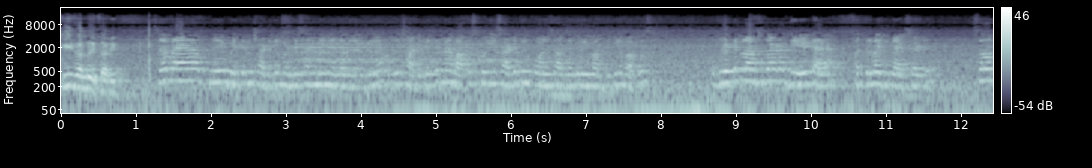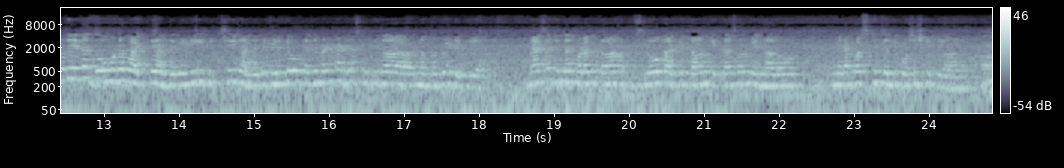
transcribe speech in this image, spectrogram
ਕੀ ਗੱਲ ਹੋਈ ਸਾਰੀ? ਸਰ ਮੈਂ ਆਪਣੇ ਬੇਟੇ ਨੂੰ ਛੱਡ ਕੇ ਮੰਡੀ ਸਾਈਡ ਮੇਰੀ ਨੰਦ ਰਹਿੰਦੀ ਹੈ। ਉਹਦੇ ਛੱਡ ਕੇ ਤੇ ਮੈਂ ਵਾਪਸ ਕੋਈ 3:30 ਪੌਣੇ ਚਾਰ ਦੇ ਕਰੀਬ ਆਉਂਦੀ ਪਈ ਹਾਂ ਵਾਪਸ। ਉਹ ਗ੍ਰੇਟਰ ਕਲਾਸ ਦਾ ਜਿਹੜਾ ਗੇਟ ਹੈ ਫਟਲਵਾਈ ਦੀ ਬੈਕ ਸਾਈਡ ਸਰ ਉੱਥੇ ਨਾ ਦੋ ਮੁੰਡੇ ਬਾਈਕ ਤੇ ਆਉਂਦੇ ਪਏ ਸੀ ਪਿੱਛੇ ਹੀ ਜਾਂਦੇ ਪਏ। ਮੇਰੇ ਤੇ ਉਹ ਕਹਿੰਦੇ ਮੈਡਮ ਤੁਹਾਡੀ ਨਾ ਸਕੂਟੀ ਦਾ ਨੰਬਰ ਪਲੇਟ ਡਿੱਗੀ ਹੈ ਮੈਂ ਸਰ ਜਿੱਦਾਂ ਥੋੜਾ ਟਰਨ ਸਲੋ ਕਰਕੇ ਟਰਨ ਕੀਤਾ ਸਰ ਮੇਰੇ ਨਾਲ ਉਹ ਮੇਰਾ ਪਰਸ ਖਿੱਚਣ ਦੀ ਕੋਸ਼ਿਸ਼ ਕੀਤੀ ਉਹਨਾਂ ਨੇ। ਹਾਂ।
